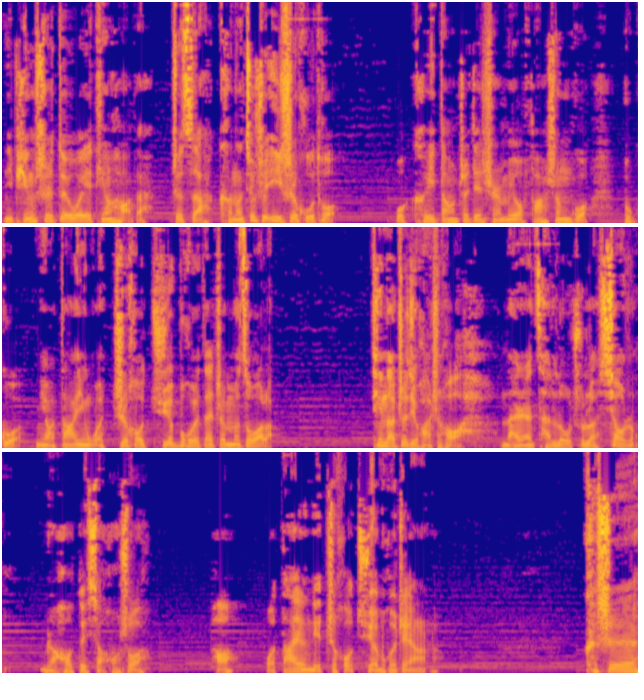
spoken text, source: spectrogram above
你平时对我也挺好的，这次啊，可能就是一时糊涂，我可以当这件事没有发生过。不过你要答应我，之后绝不会再这么做了。”听到这句话之后啊，男人才露出了笑容，然后对小红说：“好。”我答应你之后绝不会这样了。可是，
